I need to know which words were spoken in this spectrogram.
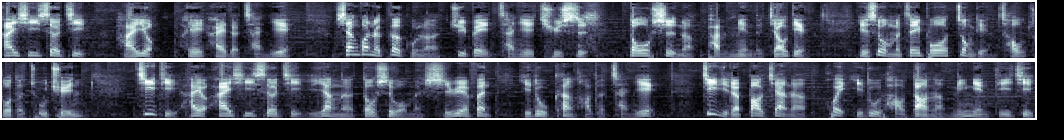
IC 设计，还有 AI 的产业。相关的个股呢，具备产业趋势，都是呢盘面的焦点，也是我们这一波重点操作的族群。机体还有 IC 设计一样呢，都是我们十月份一路看好的产业。记忆体的报价呢，会一路好到呢明年第一季，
